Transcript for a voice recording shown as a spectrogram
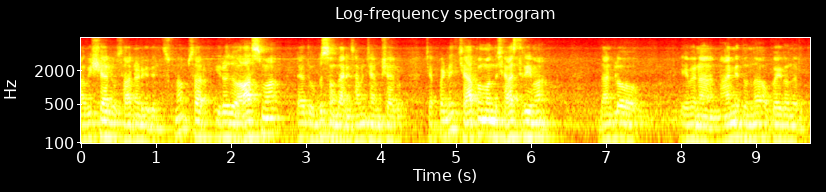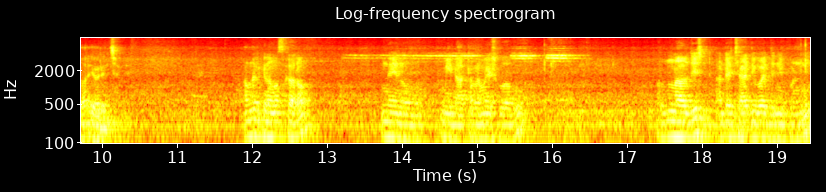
ఆ విషయాలు సార్ని అడిగి తెలుసుకున్నాం. సార్ ఈరోజు ఆస్మా లేదా ఉబ్బసం దానికి సంబంధించిన అంశాలు చెప్పండి. చేప మందు శాస్త్రీయమా? దాంట్లో ఏమైనా నాణ్యత ఉందా? ఉపయోగం దొరుకుతుందా వివరించండి. అందరికీ నమస్కారం. నేను మీ డాక్టర్ రమేష్ బాబు. పల్మనాలజిస్ట్ అంటే ఛాతి వైద్య నిపుణుని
